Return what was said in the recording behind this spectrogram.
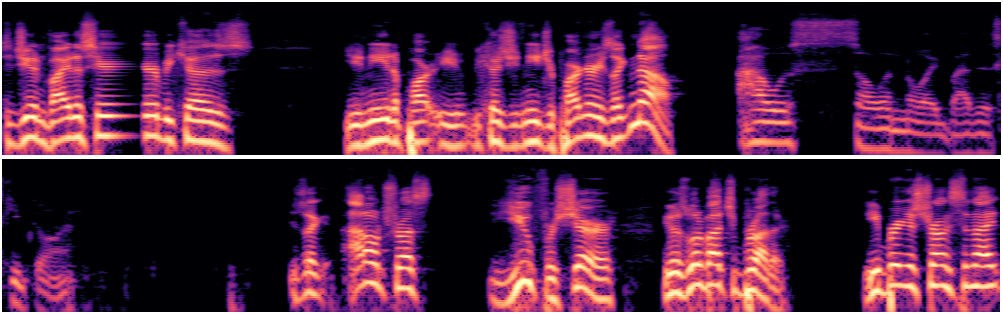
did you invite us here because you need a part? You because you need your partner? He's like, no. I was so annoyed by this. Keep going. He's like, I don't trust you for sure. He goes, what about your brother? You bring his trunks tonight?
